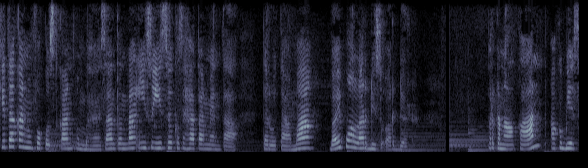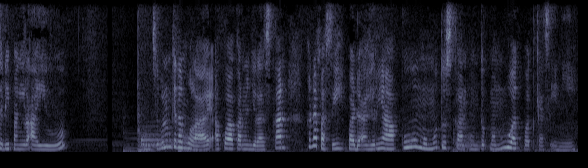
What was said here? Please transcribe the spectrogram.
kita akan memfokuskan pembahasan tentang isu-isu kesehatan mental, terutama bipolar disorder. Perkenalkan, aku biasa dipanggil Ayu. Sebelum kita mulai, aku akan menjelaskan kenapa sih pada akhirnya aku memutuskan untuk membuat podcast ini.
